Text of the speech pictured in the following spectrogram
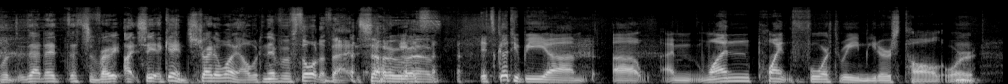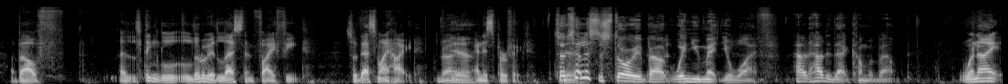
Well, that, that, that's a very. I see again straight away. I would never have thought of that. So uh, it's, it's, good to be. Um, uh, I'm 1.43 meters tall, or mm about, I think, a little bit less than five feet. So that's my height. Right. Yeah. And it's perfect. So yeah. tell us the story about when you met your wife. How, how did that come about? When I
